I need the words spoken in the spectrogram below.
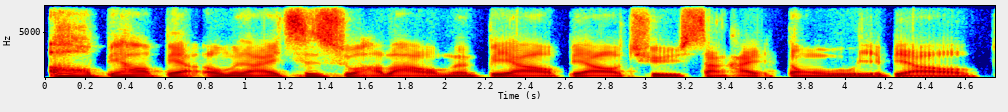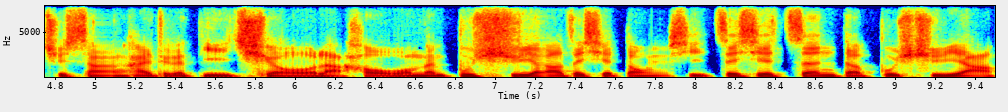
哦，不要不要，我们来吃素好不好？我们不要不要去伤害动物，也不要去伤害这个地球。然后我们不需要这些东西，这些真的不需要，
